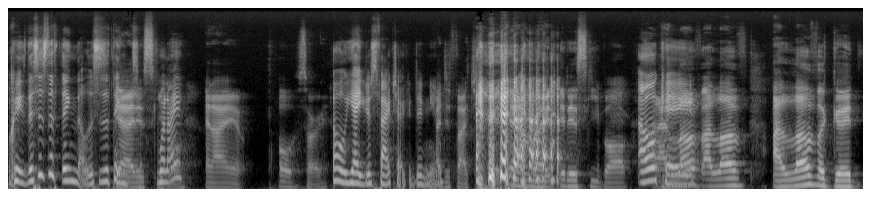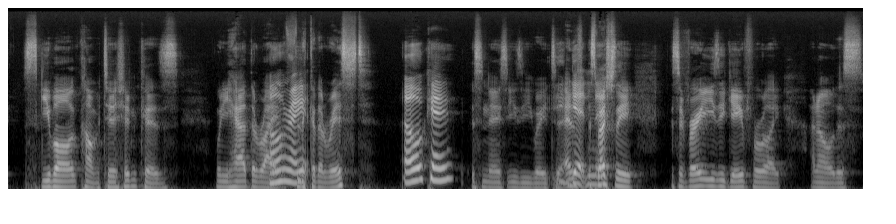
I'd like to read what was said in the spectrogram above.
Okay, this is the thing though. This is the thing. yeah, it is. When ball. I. and I. Oh, sorry. Oh yeah, you just fact checked it, didn't you? I just fact checked it. yeah, I'm right. It is ski ball. And okay. I love, I love, I love a good ski ball competition because when you have the right, right. flick of the wrist, okay. it's a nice, easy way to. And getting it. especially, it's a very easy game for like I know this.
